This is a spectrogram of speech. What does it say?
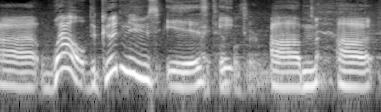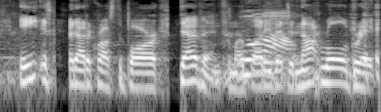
uh, well, the good news is eight, um, uh, eight is spread out across the bar. Seven from our buddy that did not roll great.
